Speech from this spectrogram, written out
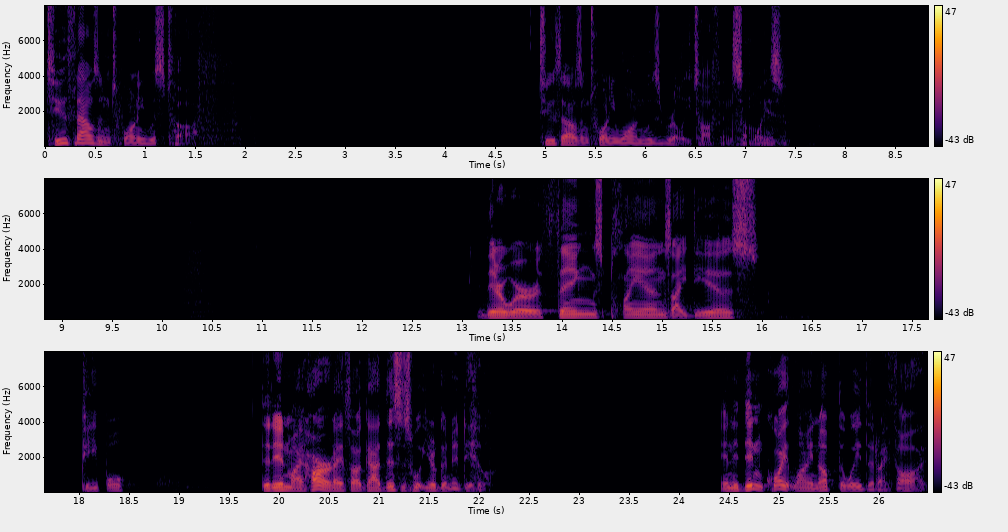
2020 was tough. 2021 was really tough in some ways. There were things, plans, ideas, people that in my heart I thought, God, this is what you're going to do. And it didn't quite line up the way that I thought.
